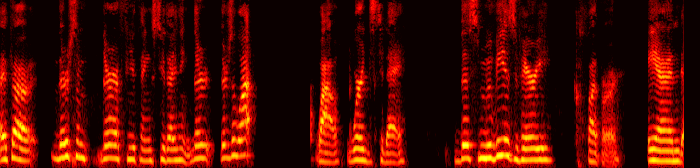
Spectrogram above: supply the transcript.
I thought there's some there are a few things too that I think there there's a lot wow, words today. This movie is very clever. And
